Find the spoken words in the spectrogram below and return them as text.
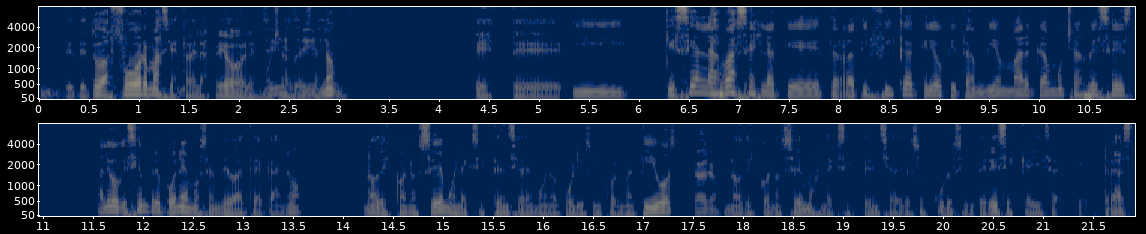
de, todas formas y hasta de las peores muchas veces, ¿no? Este, y que sean las bases la que te ratifica, creo que también marca muchas veces algo que siempre ponemos en debate acá, ¿no? No desconocemos la existencia de monopolios informativos, no desconocemos la existencia de los oscuros intereses que hay eh, tras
